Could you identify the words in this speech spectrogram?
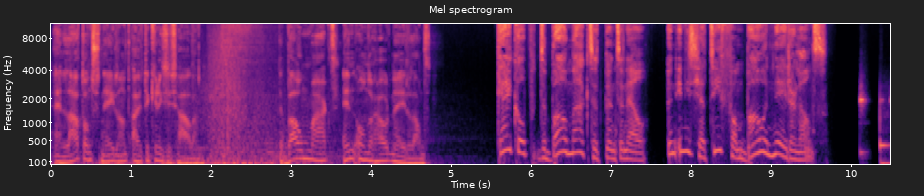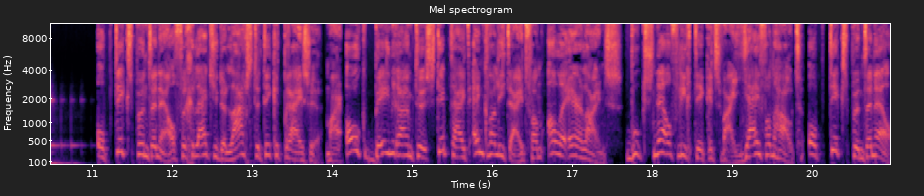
en laat ons Nederland uit de crisis halen. De bouw maakt en onderhoudt Nederland. Kijk op debouwmaakthet.nl, een initiatief van Bouwen Nederland. Op tix.nl vergelijk je de laagste ticketprijzen, maar ook beenruimte, stiptheid en kwaliteit van alle airlines. Boek snel vliegtickets waar jij van houdt op tix.nl.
